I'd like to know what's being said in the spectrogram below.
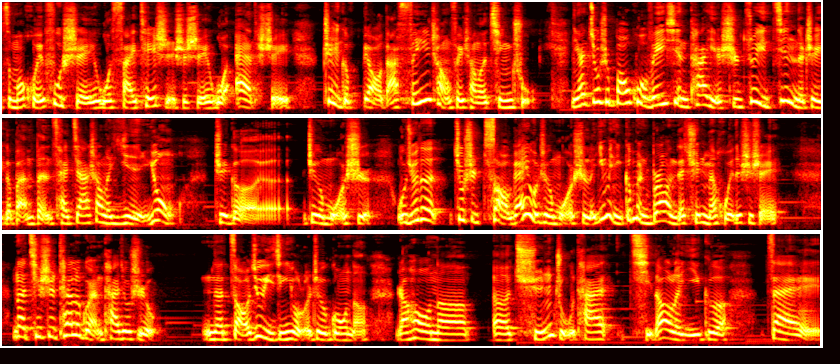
怎么回复谁，我 citation 是谁，我 at 谁，这个表达非常非常的清楚。你看，就是包括微信，它也是最近的这个版本才加上了引用。这个这个模式，我觉得就是早该有这个模式了，因为你根本不知道你在群里面回的是谁。那其实 Telegram 它就是，那早就已经有了这个功能。然后呢，呃，群主他起到了一个。在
